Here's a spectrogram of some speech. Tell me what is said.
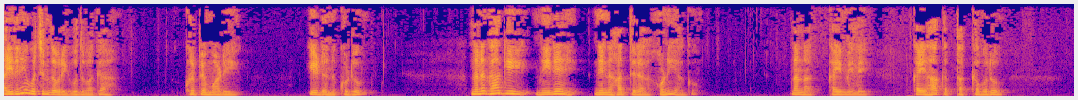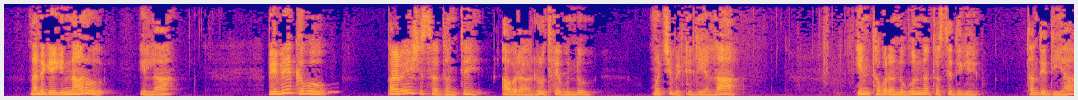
ಐದನೇ ವಚನದವರೆಗೆ ಓದುವಾಗ ಕೃಪೆ ಮಾಡಿ ಈಡನ್ನು ಕೊಡು. ನನಗಾಗಿ ನೀನೇ ನಿನ್ನ ಹತ್ತಿರ ಹೊಣೆಯಾಗು. ನನ್ನ ಕೈ ಮೇಲೆ ಕೈ ಹಾಕತಕ್ಕವರು ನನಗೆ ಇನ್ನಾರೂ ಇಲ್ಲ. ವಿವೇಕವು ಪ್ರವೇಶಿಸದಂತೆ ಅವರ ಹೃದಯವನ್ನು ಮುಚ್ಚಿಬಿಟ್ಟಿದೆಯಲ್ಲ. ಇಂಥವರನ್ನು ಉನ್ನತ ಸ್ಥಿತಿಗೆ ತಂದಿದ್ದೀಯಾ?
